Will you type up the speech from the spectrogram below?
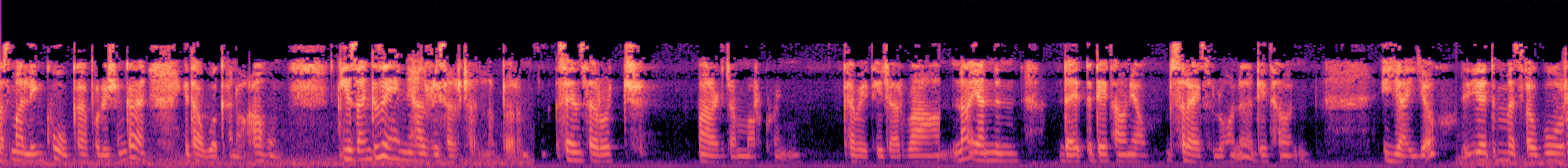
asthma link ኡ ከ pollution ጋር የታወቀ ነው። አሁን የዛን ጊዜ ይህን ያህል research አልነበርም። sensor ኦች ማድረግ ጀመርኩኝ ከቤቴ ጀርባ እና ያንን data ውን ያው ስራዬ ስለሆነ data ውን እያየሁ የድመት ጸጉር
